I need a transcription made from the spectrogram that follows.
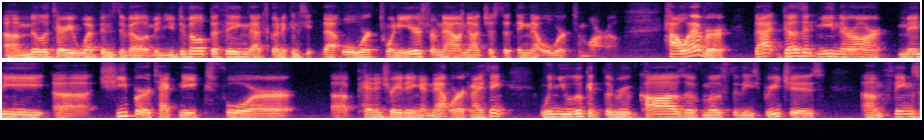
um, military weapons development. You develop the thing that's going to that will work 20 years from now not just the thing that will work tomorrow. However that doesn't mean there aren't many uh, cheaper techniques for uh, penetrating a network. And i think when you look at the root cause of most of these breaches, um, things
